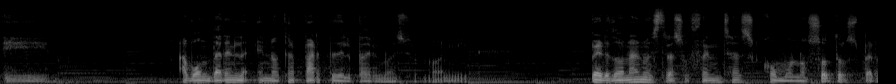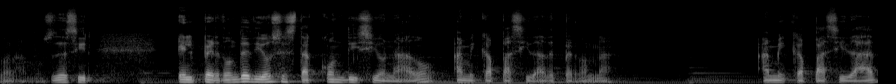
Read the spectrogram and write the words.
eh, abondar en, otra parte del Padre Nuestro, perdona nuestras ofensas como nosotros perdonamos. Es decir, el perdón de Dios está condicionado a mi capacidad de perdonar, a mi capacidad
